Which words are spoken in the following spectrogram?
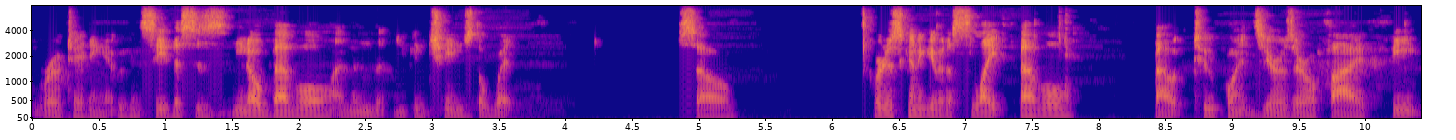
rotating it, we can see this is no bevel, and then you can change the width. So we're just going to give it a slight bevel, about 2.005 feet.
